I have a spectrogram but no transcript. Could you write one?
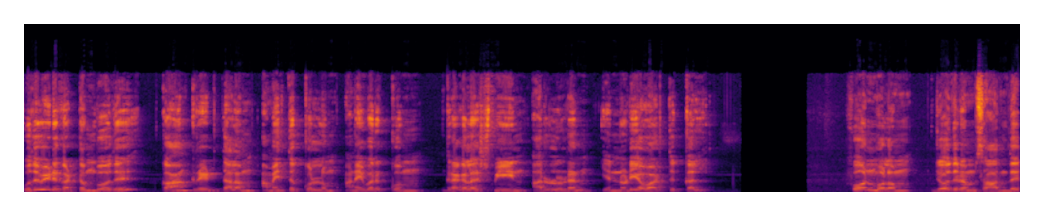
புது வீடு கட்டும்போது கான்கிரீட் தளம் அமைத்து கொள்ளும் அனைவருக்கும் கிரகலட்சுமியின் அருளுடன் என்னுடைய வாழ்த்துக்கள். ஃபோன் மூலம் ஜோதிடம் சார்ந்து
